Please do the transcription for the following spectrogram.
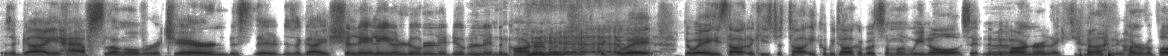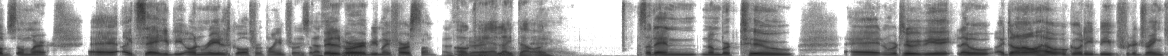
there's a guy half slung over a chair and there's there, there's a guy shillelagh doodly doodle in the corner. But, like the way the way he's talking, like he's just talk. He could be talking about someone we know sitting in the corner, like in the corner of a pub somewhere. Uh, I'd say he'd be unreal to go for a pint for. That's a Bill Burr would be my first one. Okay, I like that one. So then number two, uh, number two would be now I don't know how good he'd be for the drink,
